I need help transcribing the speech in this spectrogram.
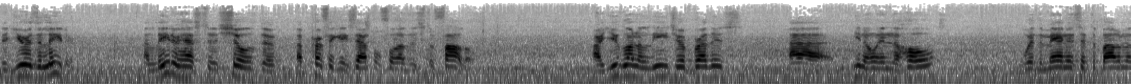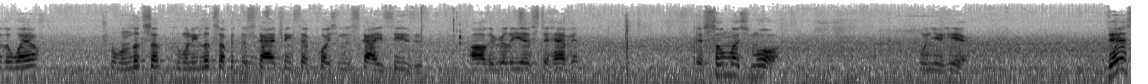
that you're the leader. A leader has to show the, a perfect example for others to follow. Are you going to lead your brothers, uh, you know, in the hole where the man is at the bottom of the well? Who when, looks up, when he looks up at the sky thinks that portion of the sky he sees is all there really is to heaven? There's so much more when you're here. This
